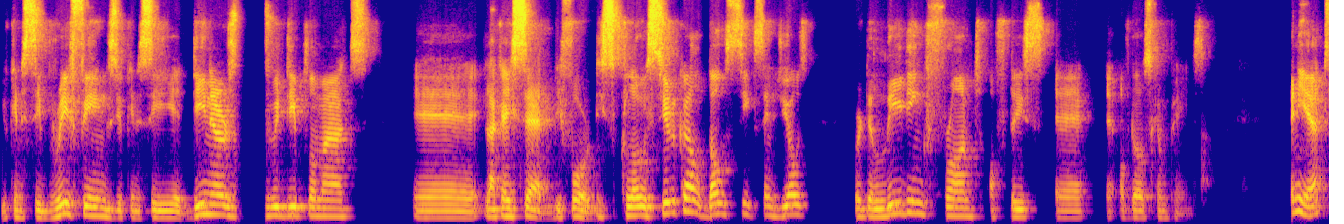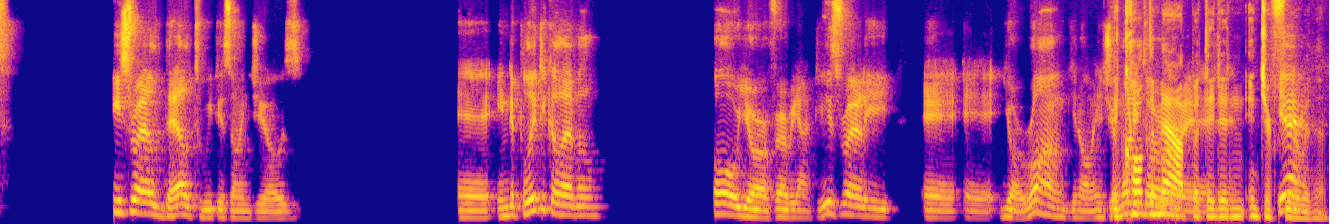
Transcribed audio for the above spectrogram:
You can see briefings, you can see dinners with diplomats. Uh, like I said before, this closed circle, those six NGOs were the leading front of this uh, of those campaigns. And yet, Israel dealt with these NGOs uh, in the political level. Oh, you're very anti-Israeli. Uh, uh you're wrong. You know, NGO they monitor, called them out, but they uh, didn't interfere yeah, with them.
